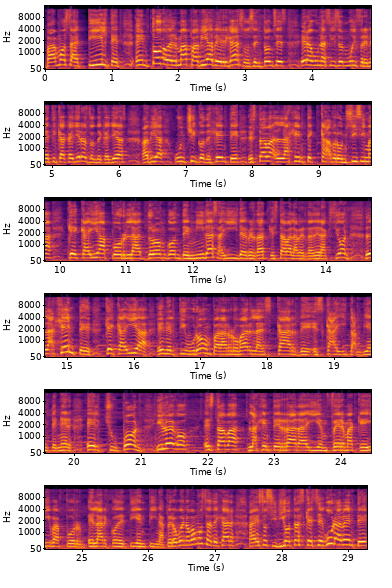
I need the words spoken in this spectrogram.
vamos a Tilted. En todo el mapa había vergazos. Entonces era una season muy frenética. Cayeras donde cayeras, había un chico de gente. Estaba la gente cabroncísima que caía por la Drumgon de Midas. Ahí de verdad que estaba la verdadera acción. La gente que caía en el tiburón para robar la Scar de Sky y también tener el chupón. Y luego estaba la gente rara y enferma que iba por el arco de Tientina. Pero bueno, vamos a dejar a esos idiotas que seguramente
